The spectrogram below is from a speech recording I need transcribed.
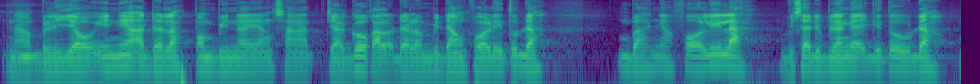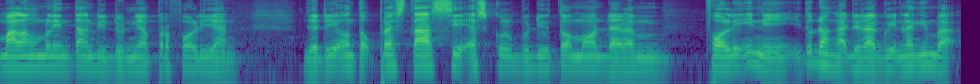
Nah beliau ini adalah pembina yang sangat jago kalau dalam bidang volley itu udah mbahnya volley lah bisa dibilang kayak gitu udah malang melintang di dunia pervolian. Jadi untuk prestasi ekskul Budi Utomo dalam volley ini itu udah nggak diraguin lagi mbak.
